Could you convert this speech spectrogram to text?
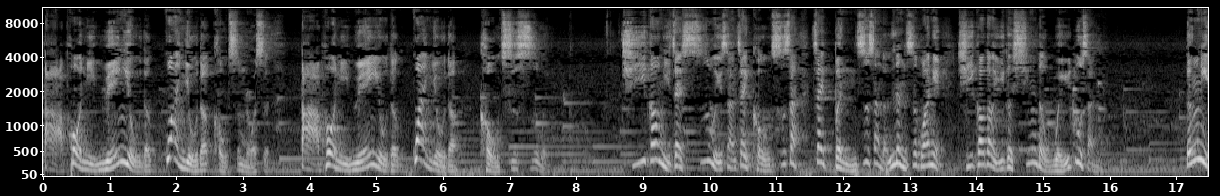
打破你原有的惯有的口吃模式。打破你原有的惯有的口吃思维，提高你在思维上、在口吃上、在本质上的认知观念，提高到一个新的维度上面。等你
